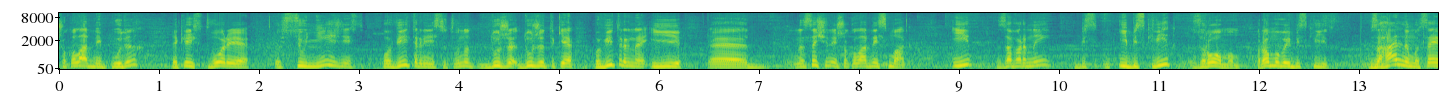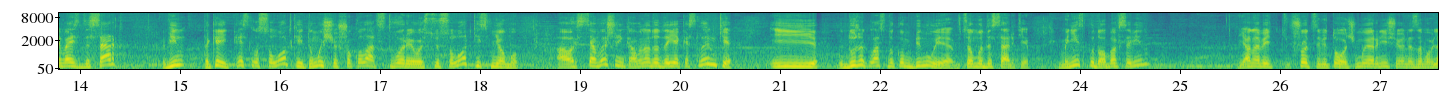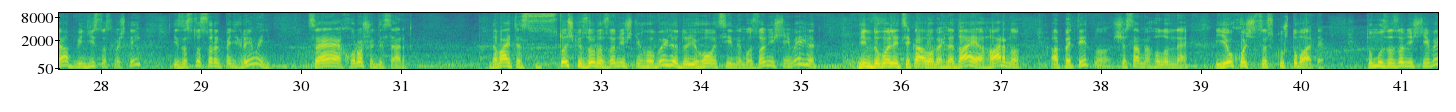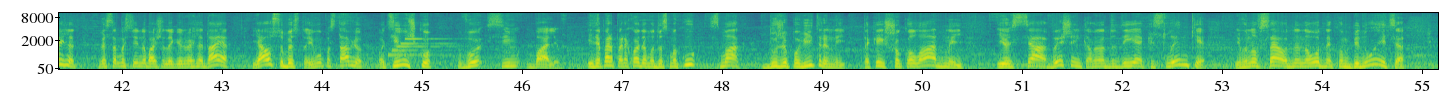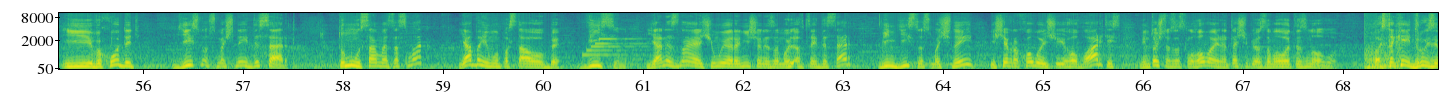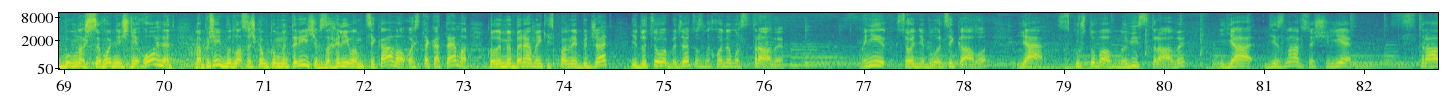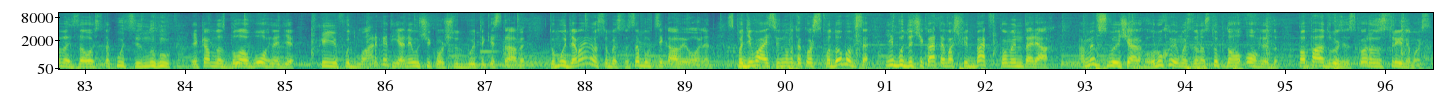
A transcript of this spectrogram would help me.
шоколадний пудинг, який створює ось цю ніжність, повітряність. От воно дуже, дуже таке повітряне і е, насичений шоколадний смак. І заварний біс- і бісквіт з ромом, ромовий бісквіт. В загальному цей весь десерт він такий кисло-солодкий, тому що шоколад створює ось цю солодкість в ньому, а ось ця вишенька вона додає кислинки і дуже класно комбінує в цьому десерті. Мені сподобався він. Я навіть в шоці від того, чому я раніше його не замовляв, бо він дійсно смачний. І за 145 гривень це хороший десерт. Давайте з точки зору зовнішнього вигляду його оцінимо. Зовнішній вигляд він доволі цікаво виглядає, гарно, апетитно, що саме головне, і його хочеться скуштувати. Тому за зовнішній вигляд ви самостійно бачили, як він виглядає. Я особисто йому поставлю оціночку в 7 балів. І тепер переходимо до смаку. Смак дуже повітряний, такий шоколадний. І ось ця вишенька вона додає кислинки, і воно все одне на одне комбінується, і виходить дійсно смачний десерт. Тому саме за смак я би йому поставив би 8. Я не знаю, чому я раніше не замовляв цей десерт. Він дійсно смачний, і ще враховуючи його вартість, він точно заслуговує на те, щоб його замовити знову. Ось такий, друзі, був наш сьогоднішній огляд. Напишіть, будь ласка, в коментарі, чи взагалі вам цікава ось така тема, коли ми беремо якийсь певний бюджет і до цього бюджету знаходимо страви. Мені сьогодні було цікаво. Я скуштував нові страви. Я дізнався, що є страви за ось таку ціну, яка в нас була в огляді в Київ Фудмаркет. Я не очікував, що тут будуть такі страви. Тому для мене особисто це був цікавий огляд. Сподіваюся, він вам також сподобався і буду чекати ваш фідбек в коментарях. А ми, в свою чергу, рухаємось до наступного огляду. Па-па, друзі, скоро зустрінемось.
